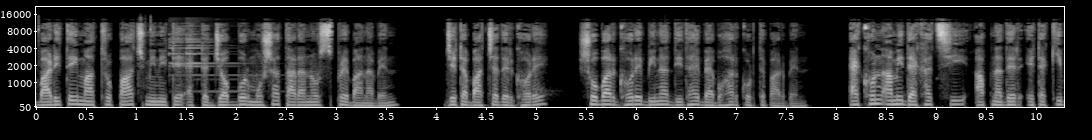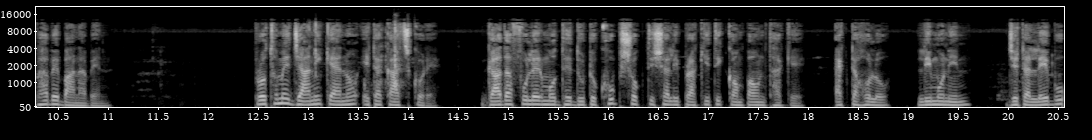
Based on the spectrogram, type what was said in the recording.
বাড়িতেই মাত্র পাঁচ মিনিটে একটা জব্বর মশা তাড়ানোর স্প্রে বানাবেন, যেটা বাচ্চাদের ঘরে, শোবার ঘরে বিনা দ্বিধায় ব্যবহার করতে পারবেন। এখন আমি দেখাচ্ছি আপনাদের এটা কীভাবে বানাবেন। প্রথমে জানি কেন এটা কাজ করে। গাঁদা ফুলের মধ্যে দুটো খুব শক্তিশালী প্রাকৃতিক কম্পাউন্ড থাকে, একটা হল লিমোনিন, যেটা লেবু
